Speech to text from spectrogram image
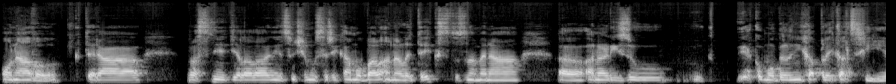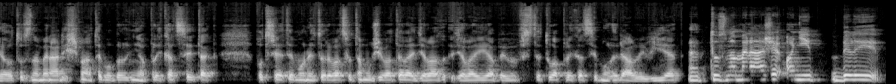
Onavo, která vlastně dělala něco, čemu se říká mobile analytics, to znamená uh, analýzu jako mobilních aplikací. Jo? To znamená, když máte mobilní aplikaci, tak potřebujete monitorovat, co tam uživatelé dělají, aby jste tu aplikaci mohli dál vyvíjet. E, to znamená, že oni byli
